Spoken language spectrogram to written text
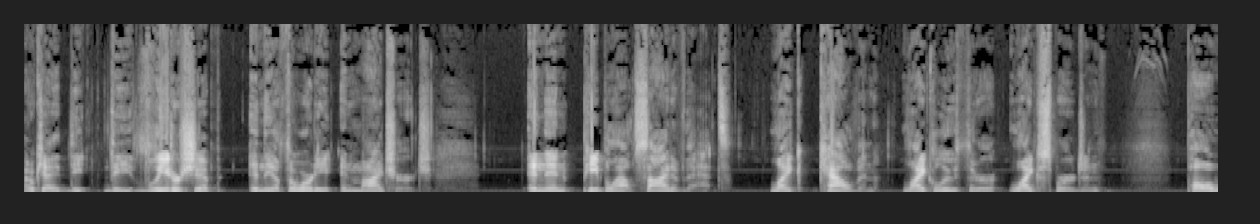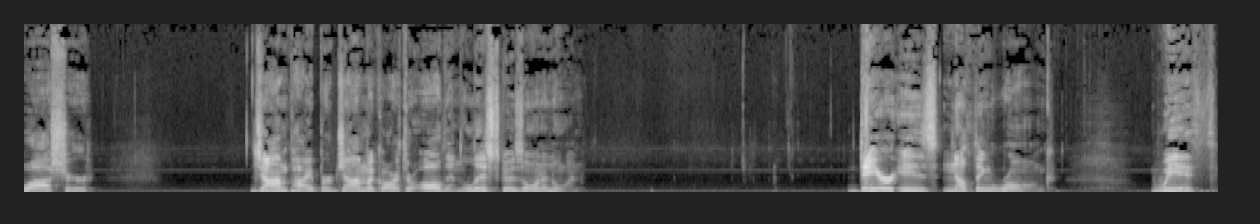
Okay, the the leadership and the authority in my church. And then people outside of that, like Calvin, like Luther, like Spurgeon, Paul Washer, John Piper, John MacArthur, all of them. The list goes on and on there is nothing wrong with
